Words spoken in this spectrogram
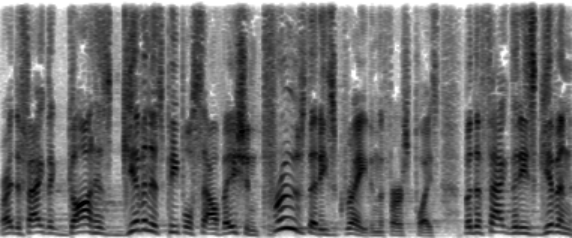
Right? The fact that God has given his people salvation proves that he's great in the first place. But the fact that he's given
